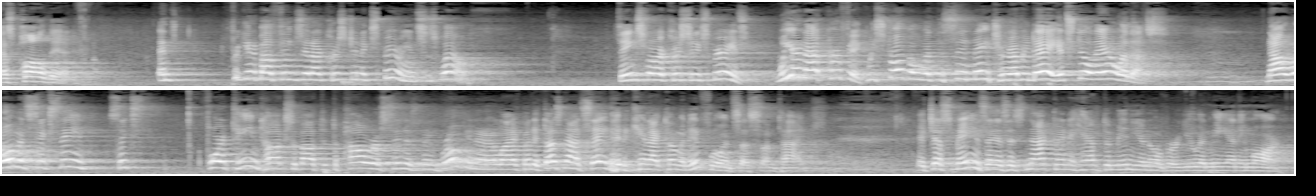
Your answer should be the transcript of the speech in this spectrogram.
as Paul did. And forget about things in our Christian experience as well. Things from our Christian experience. We are not perfect. We struggle with the sin nature every day. It's still there with us. Now, Romans 16, 6, 14 talks about that the power of sin has been broken in our life, but it does not say that it cannot come and influence us sometimes. It just means that it's not going to have dominion over you and me anymore.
